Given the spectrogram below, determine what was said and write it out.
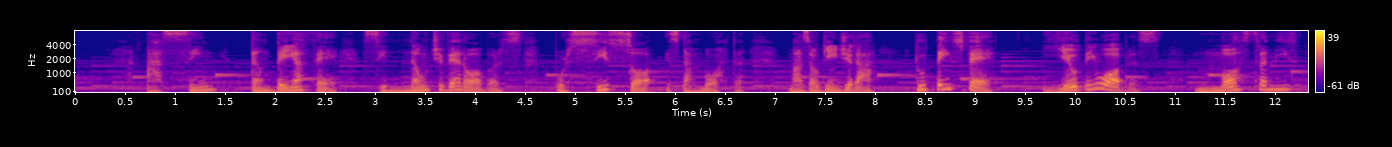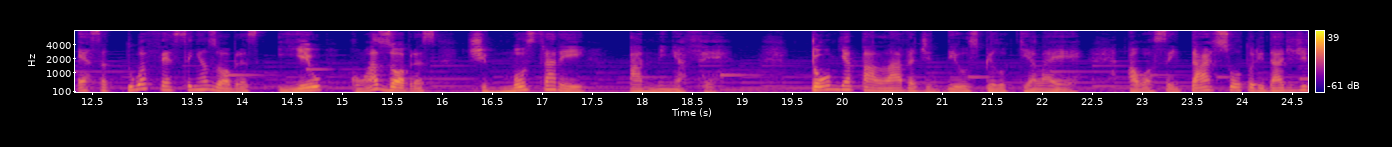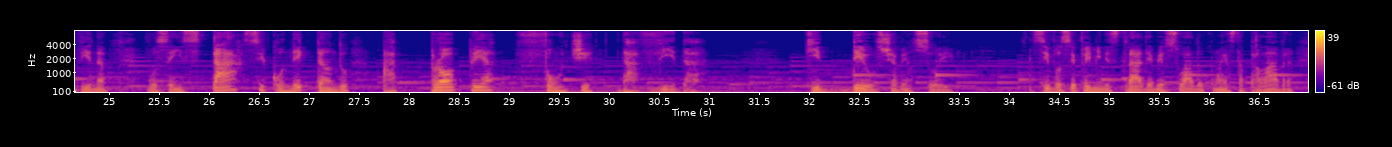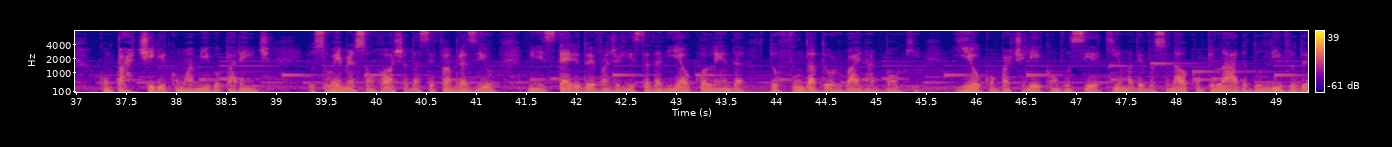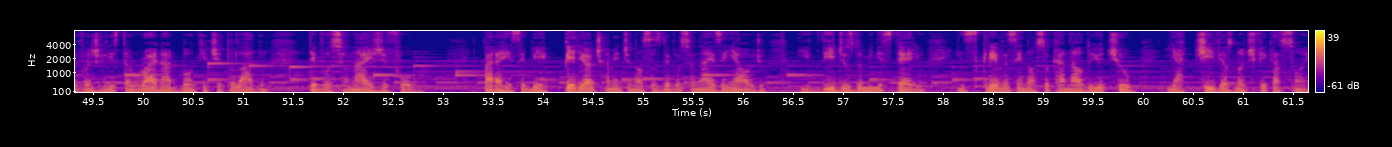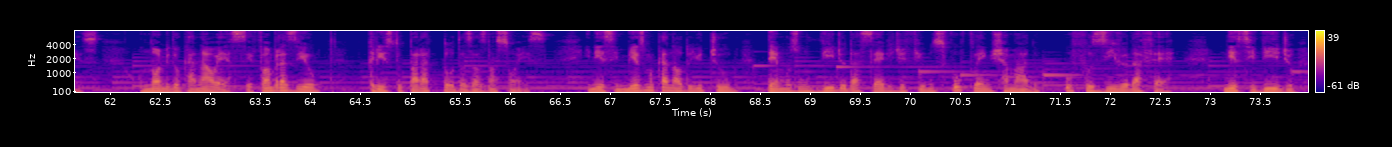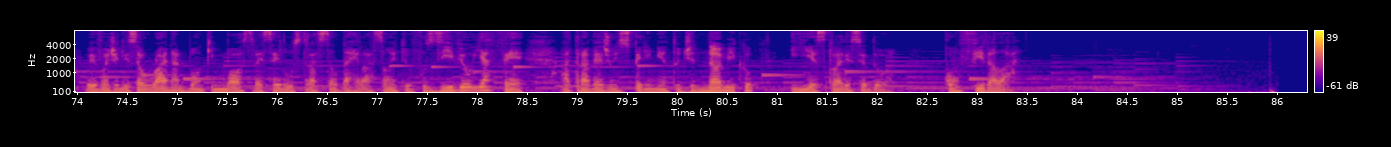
Assim também a fé, se não tiver obras, por si só está morta. Mas alguém dirá: Tu tens fé e eu tenho obras. Mostra-me essa tua fé sem as obras, e eu, com as obras, te mostrarei a minha fé. Tome a palavra de Deus pelo que ela é. Ao aceitar sua autoridade divina, você está se conectando à própria fonte da vida. Que Deus te abençoe. Se você foi ministrado e abençoado com esta palavra, compartilhe com um amigo ou parente. Eu sou Emerson Rocha da Cefam Brasil, Ministério do Evangelista Daniel Colenda, do fundador Reinhard Bonk. E eu compartilhei com você aqui uma devocional compilada do livro do evangelista Reinhard Bonk titulado Devocionais de Fogo. Para receber periodicamente nossas devocionais em áudio e vídeos do ministério, inscreva-se em nosso canal do YouTube e ative as notificações. O nome do canal é Cefam Brasil, Cristo para todas as nações. E nesse mesmo canal do YouTube temos um vídeo da série de filmes Full Flame chamado O Fusível da Fé. Nesse vídeo, o evangelista Reinhard Bonk mostra essa ilustração da relação entre o fusível e a fé através de um experimento dinâmico e esclarecedor. Confira lá.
